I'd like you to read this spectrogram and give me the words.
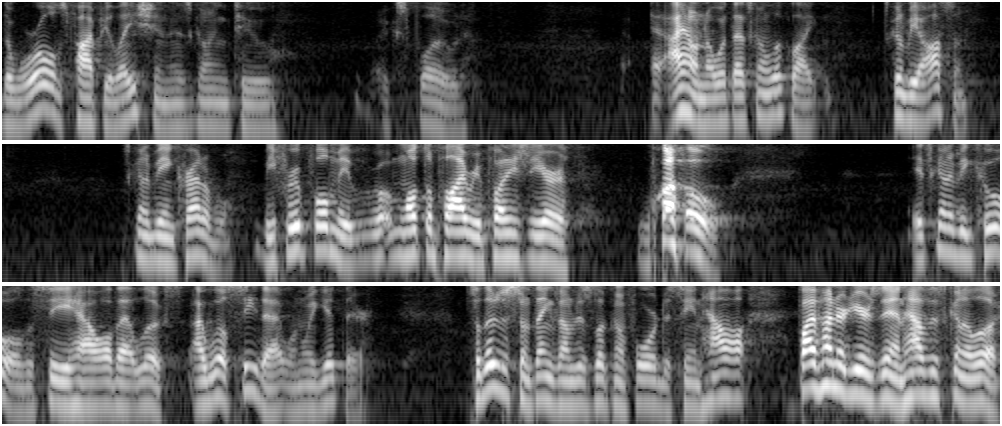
The world's population is going to explode. I don't know what that's going to look like. It's going to be awesome. It's going to be incredible. Be fruitful, multiply, replenish the earth. Whoa! It's going to be cool to see how all that looks. I will see that when we get there. So those are some things I'm just looking forward to seeing. How 500 years in, how's this going to look?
